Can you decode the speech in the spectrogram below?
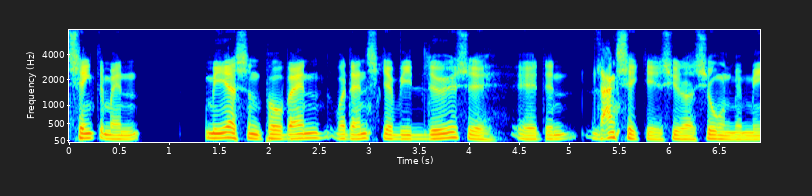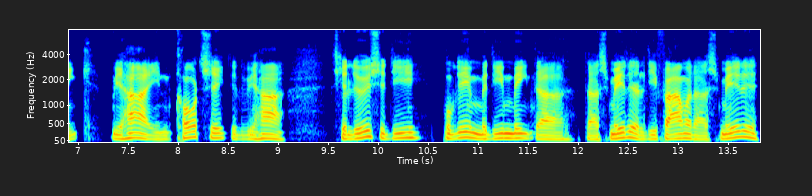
tænkte man mere sådan på, hvordan, hvordan skal vi løse øh, den langsigtede situation med mink. Vi har en kortsigtet, vi har skal løse de problemer med de mink, der, der er smittet, eller de farmer, der er smittet,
